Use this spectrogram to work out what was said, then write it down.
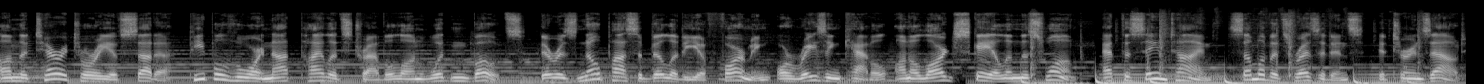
On the territory of Sudd, people who are not pilots travel on wooden boats. There is no possibility of farming or raising cattle on a large scale in the swamp. At the same time, some of its residents, it turns out,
